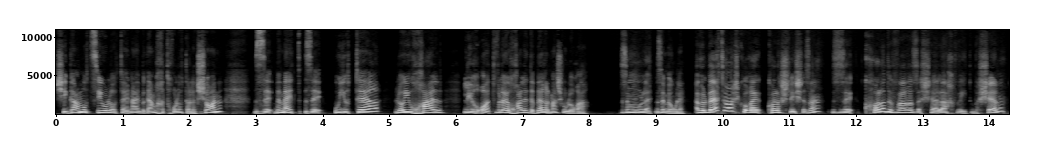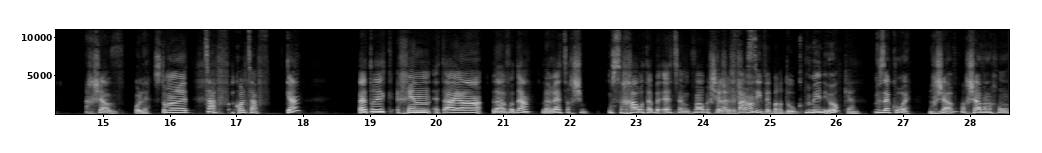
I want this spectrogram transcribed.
שהיא גם הוציאו לו את העיניים וגם חתכו לו את הלשון, זה באמת, זה, הוא יותר לא יוכל לראות ולא יוכל לדבר על מה שהוא לא ראה. זה מעולה. זה מעולה. אבל בעצם מה שקורה כל השליש הזה, זה כל הדבר הזה שהלך והתבשל, עכשיו עולה. זאת אומרת, צף, הכל צף. פטריק הכין את איה לעבודה, לרצח שהוא שכר אותה בעצם כבר של בשליש הראשון. אלפסי וברדוג. בדיוק. כן. וזה קורה. עכשיו, עכשיו אנחנו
